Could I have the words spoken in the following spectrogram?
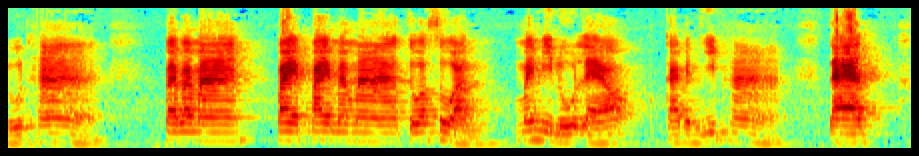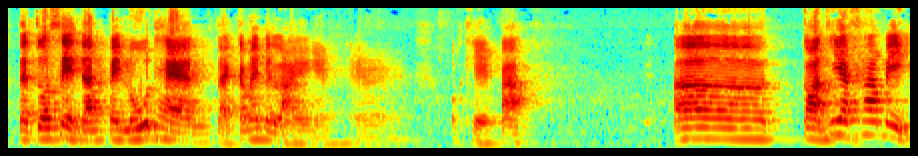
รูทห้า ไปไปมาไปไปมามาตัวส่วนไม่มีรูทแล้ว กลายเป็นยี่ห้าแต่แต่ตัวเศษดันไปรูทแทนแต่ก็ไม่เป็นไรไงอ่าโอเคปะเอ่อก่อนที่จะข้ามไปอีก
